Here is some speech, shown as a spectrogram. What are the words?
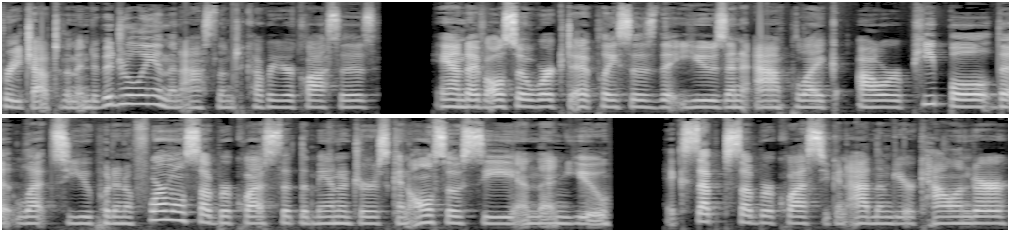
reach out to them individually and then ask them to cover your classes. And I've also worked at places that use an app like Our People that lets you put in a formal sub request that the managers can also see, and then you accept sub requests. You can add them to your calendar.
